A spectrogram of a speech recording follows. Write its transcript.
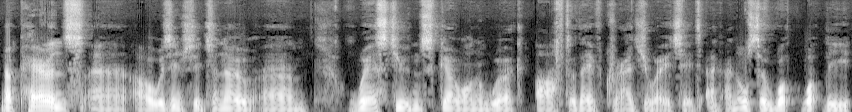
Now, parents uh, are always interested to know um, where students go on and work after they've graduated, and, and also what, what the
